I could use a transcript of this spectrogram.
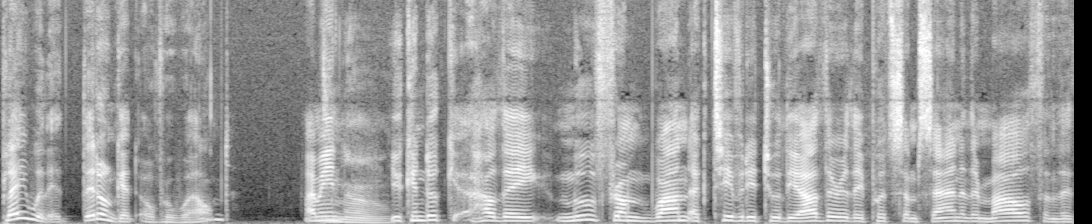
play with it. They don't get overwhelmed. I mean, no. you can look how they move from one activity to the other. They put some sand in their mouth and they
